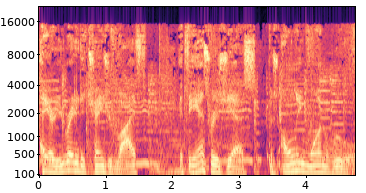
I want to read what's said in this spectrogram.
Hey, are you ready to change your life? If the answer is yes, there's only one rule.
